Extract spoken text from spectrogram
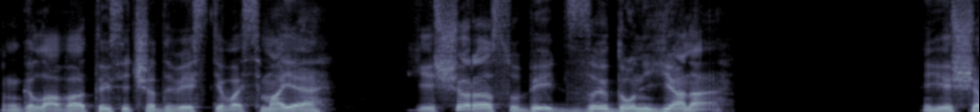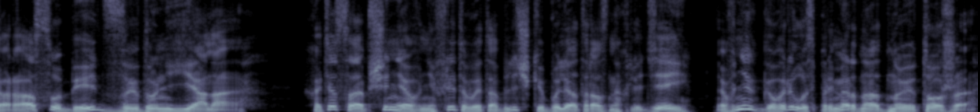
Глава 1208. Еще раз убить Цзы Дуньяна. Еще раз убить Цзы Дуньяна. Хотя сообщения в нефритовой табличке были от разных людей, в них говорилось примерно одно и то же.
